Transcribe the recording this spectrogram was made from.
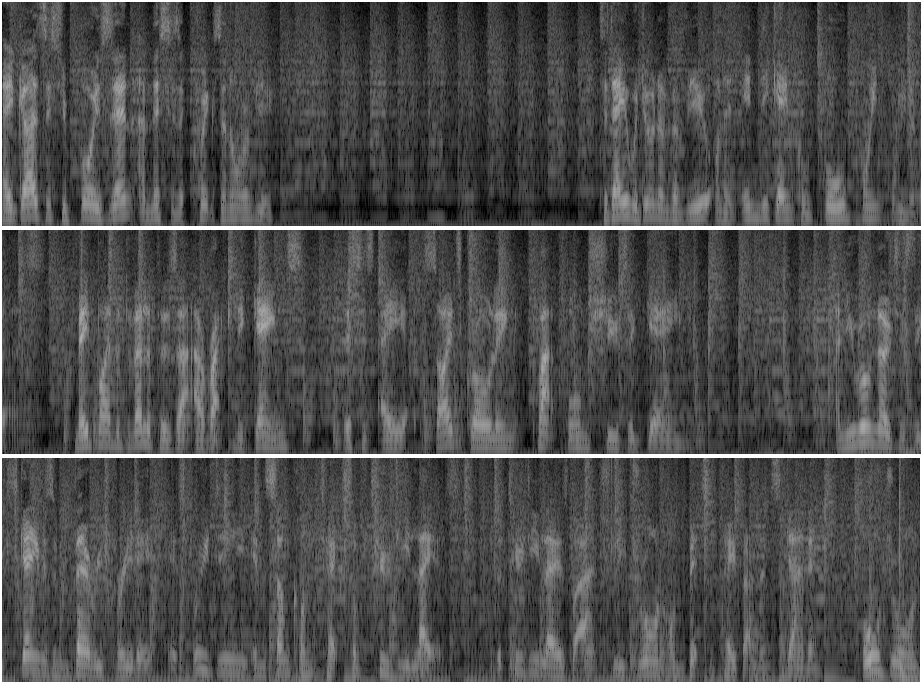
Hey guys, it's your boy Zen, and this is a quick ZennoR review. Today we're doing a review on an indie game called Ballpoint Universe. Made by the developers at Arachnid Games, this is a side-scrolling platform shooter game. And you will notice this game isn't very 3D. It's 3D in some contexts of 2D layers. But The 2D layers were actually drawn on bits of paper and then scanning, all drawn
